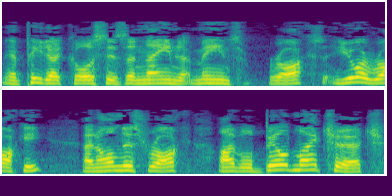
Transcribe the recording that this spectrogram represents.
and Peter, of course, is a name that means rocks. You are rocky, and on this rock I will build my church,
